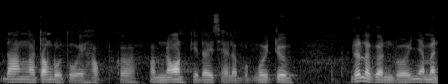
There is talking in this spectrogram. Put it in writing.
đang trong độ tuổi học ờ, mầm non thì đây sẽ là một ngôi trường rất là gần với nhà mình.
